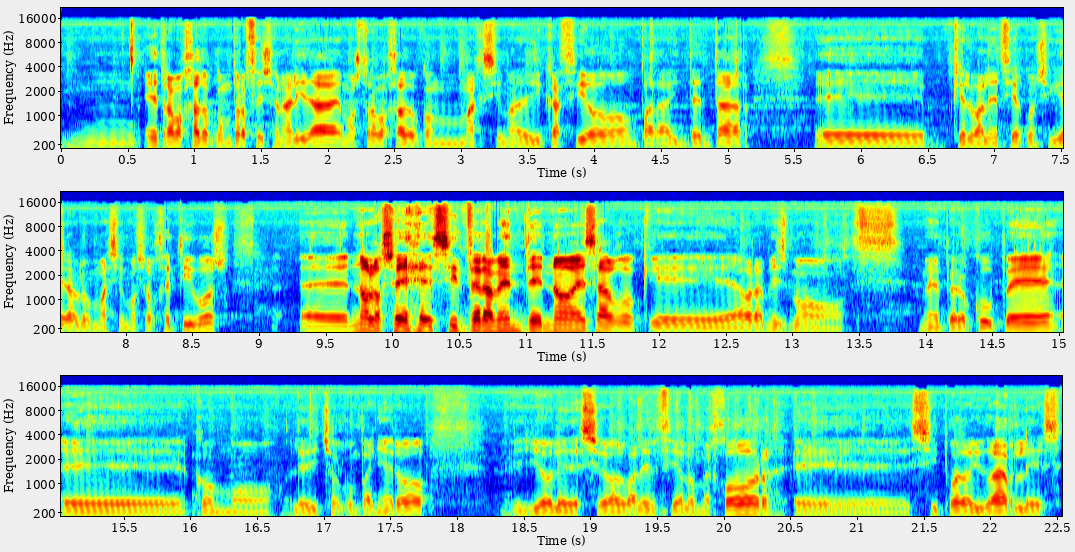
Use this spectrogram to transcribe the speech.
mm, he trabajado con profesionalidad, hemos trabajado con máxima dedicación para intentar eh, que el Valencia consiguiera los máximos objetivos. Eh, no lo sé, sinceramente, no es algo que ahora mismo me preocupe. Como le he dicho al compañero, yo le deseo al Valencia lo mejor. si puedo ayudarles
